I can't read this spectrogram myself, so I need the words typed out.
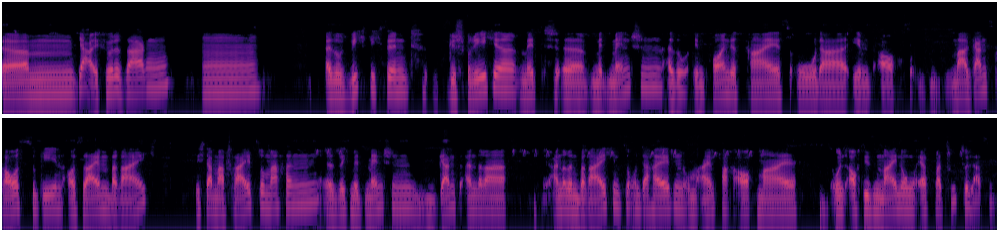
Ähm, ja, ich würde sagen, mm, also wichtig sind Gespräche mit, äh, mit Menschen, also im Freundeskreis oder eben auch mal ganz rauszugehen aus seinem Bereich, sich da mal frei zu machen, äh, sich mit Menschen ganz anderer, anderen Bereichen zu unterhalten, um einfach auch mal und auch diese Meinungen erstmal zuzulassen.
